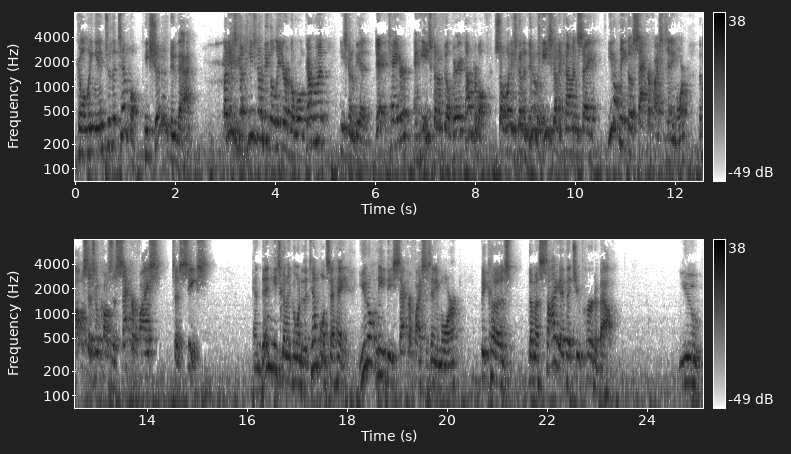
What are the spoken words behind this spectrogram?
going into the temple. He shouldn't do that, but he's go- he's going to be the leader of the world government. He's going to be a dictator, and he's going to feel very comfortable. So what he's going to do, he's going to come and say, "You don't need those sacrifices anymore." The Bible says he'll cause the sacrifice to cease. And then he's going to go into the temple and say, hey, you don't need these sacrifices anymore because the Messiah that you've heard about, you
